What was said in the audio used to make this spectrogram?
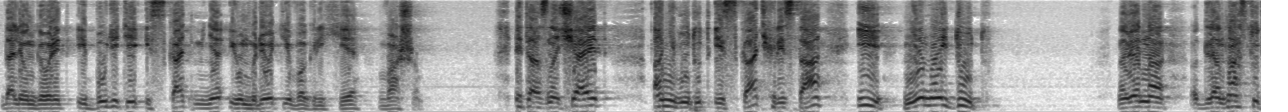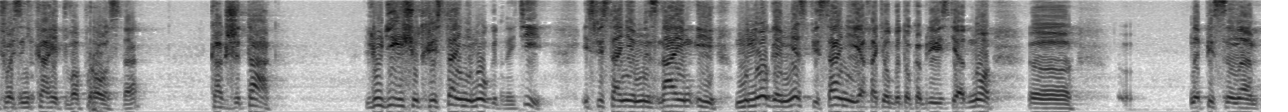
Далее он говорит, и будете искать меня, и умрете во грехе вашем. Это означает, они будут искать Христа и не найдут. Наверное, для нас тут возникает вопрос, да? Как же так? Люди ищут Христа и не могут найти. Из Писания мы знаем и много мест Писания. Я хотел бы только привести одно. Э, написано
